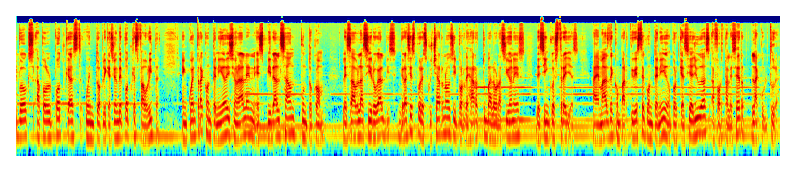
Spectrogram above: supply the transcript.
iBox, Apple Podcast o en tu aplicación de podcast favorita. Encuentra contenido adicional en spiralsound.com. Les habla Ciro Galvis. Gracias por escucharnos y por dejar tus valoraciones de 5 estrellas, además de compartir este contenido porque así ayudas a fortalecer la cultura.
